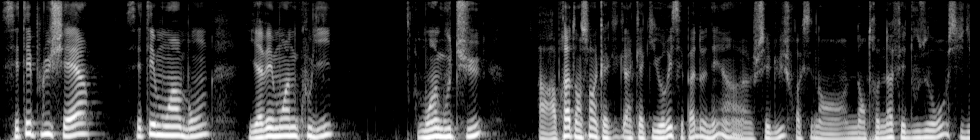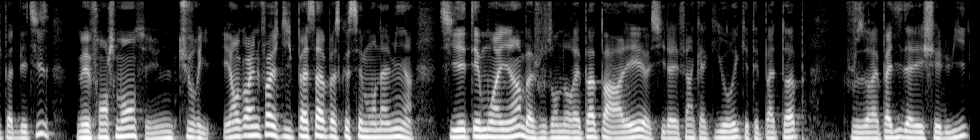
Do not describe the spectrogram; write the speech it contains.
C'était plus cher, c'était moins bon, il y avait moins de coulis, moins goûtu. Alors après, attention, un, kakigori, c'est pas donné. Hein. Chez lui, je crois que c'est entre 9 et 12 euros, si je dis pas de bêtises. Mais franchement, c'est une tuerie. Et encore une fois, je dis pas ça parce que c'est mon ami. Hein. S'il était moyen, bah, je vous en aurais pas parlé. S'il avait fait un kakigori qui était pas top, je vous aurais pas dit d'aller chez lui.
